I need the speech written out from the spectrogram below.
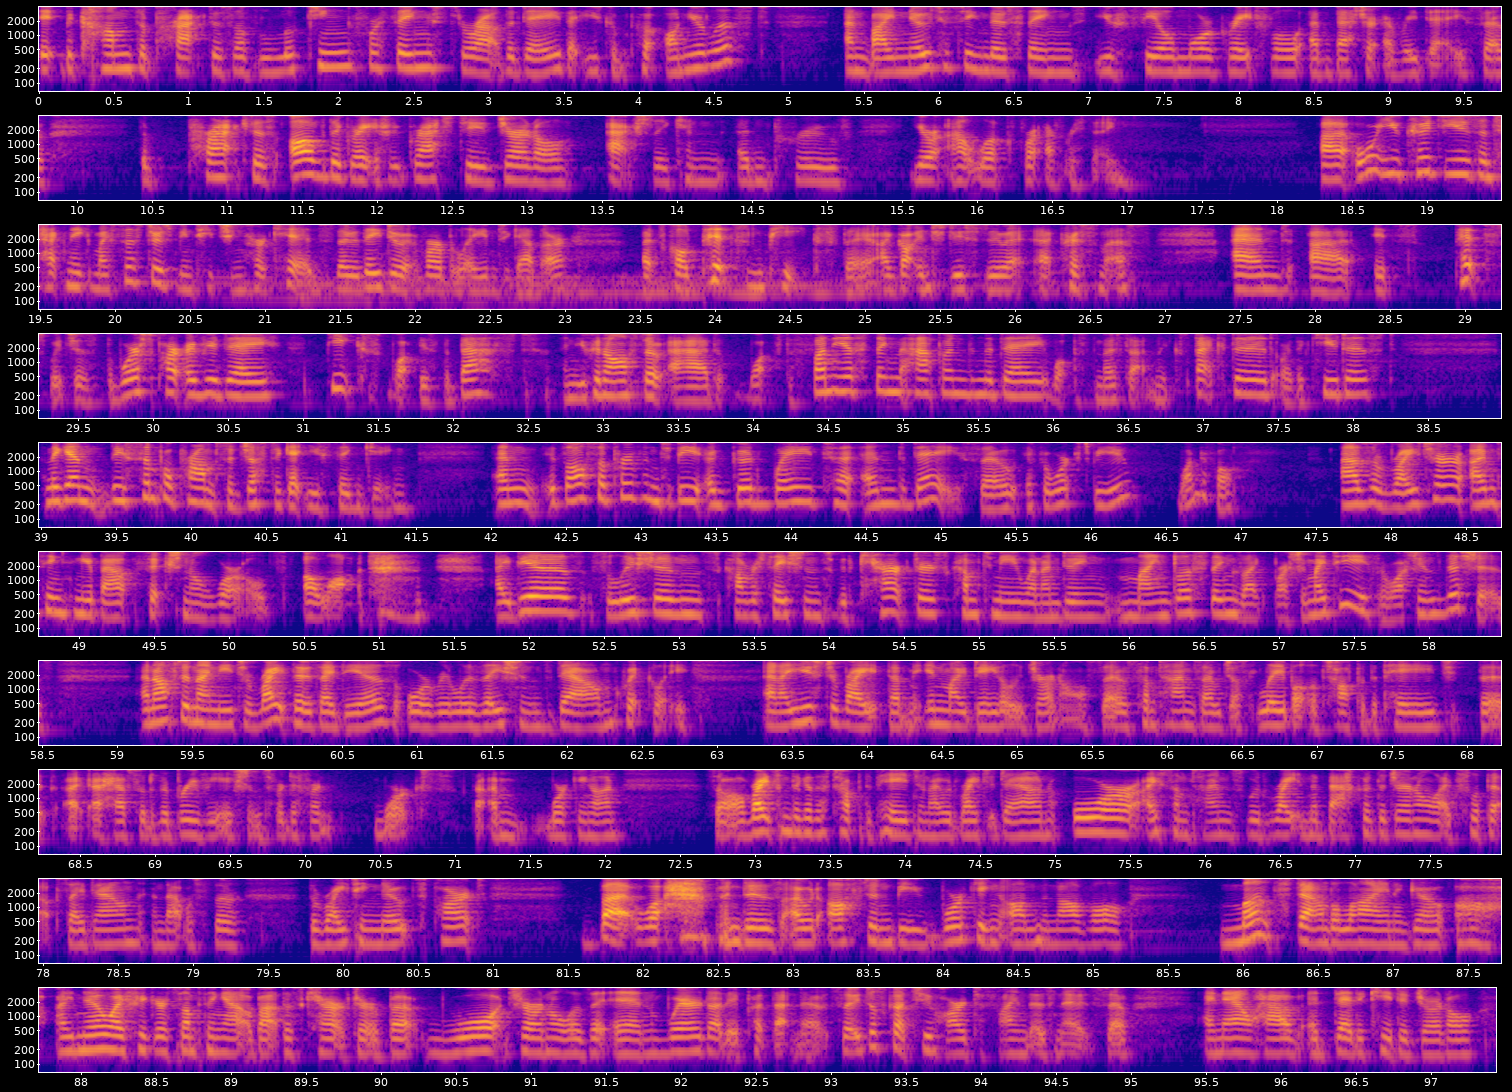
it becomes a practice of looking for things throughout the day that you can put on your list. And by noticing those things, you feel more grateful and better every day. So, the practice of the gratitude journal actually can improve your outlook for everything. Uh, or you could use a technique my sister's been teaching her kids, though they do it verbally and together. It's called Pits and Peaks. They, I got introduced to it at Christmas. And uh, it's pits, which is the worst part of your day, peaks, what is the best, and you can also add what's the funniest thing that happened in the day, what was the most unexpected or the cutest. And again, these simple prompts are just to get you thinking. And it's also proven to be a good way to end the day. So if it works for you, wonderful. As a writer, I'm thinking about fictional worlds a lot. Ideas, solutions, conversations with characters come to me when I'm doing mindless things like brushing my teeth or washing the dishes. And often I need to write those ideas or realizations down quickly. And I used to write them in my daily journal. So sometimes I would just label at the top of the page that I, have sort of abbreviations for different works that I'm working on. So I'll write something at the top of the page and I would write it down. Or I sometimes would write in the back of the journal. I'd flip it upside down, and that was the the writing notes part. But what happened is I would often be working on the novel months down the line and go, oh, I know I figured something out about this character, but what journal is it in? Where did I put that note? So it just got too hard to find those notes. So I now have a dedicated journal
